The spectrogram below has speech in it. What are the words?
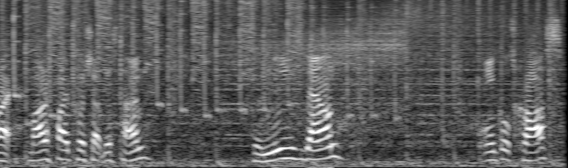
All right, modified push-up this time. So knees down, ankles crossed.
